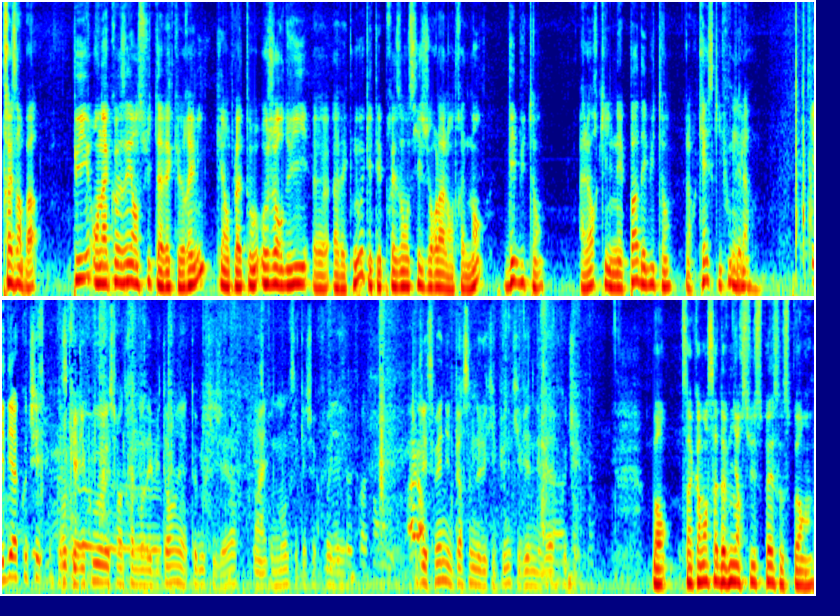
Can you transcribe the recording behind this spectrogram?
Très sympa. Puis on a causé ensuite avec Rémi, qui est en plateau aujourd'hui euh, avec nous et qui était présent aussi ce jour-là à l'entraînement, débutant, alors qu'il n'est pas débutant. Alors qu'est-ce qu'il foutait là Aider à coacher. Parce Ok. que du coup, sur l'entraînement débutant, il y a Tommy qui gère. Et ce qu'on demande, c'est qu'à chaque fois, il y ait toutes les semaines une personne de l'équipe une qui vienne l'aider à coacher. Bon, ça commence à devenir suspect ce sport. hein.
